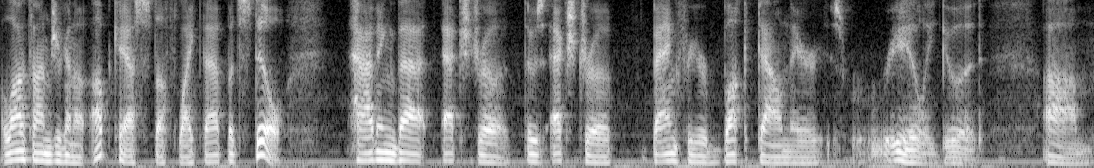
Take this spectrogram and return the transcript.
A lot of times you're gonna upcast stuff like that, but still, having that extra, those extra bang for your buck down there is really good. Um,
